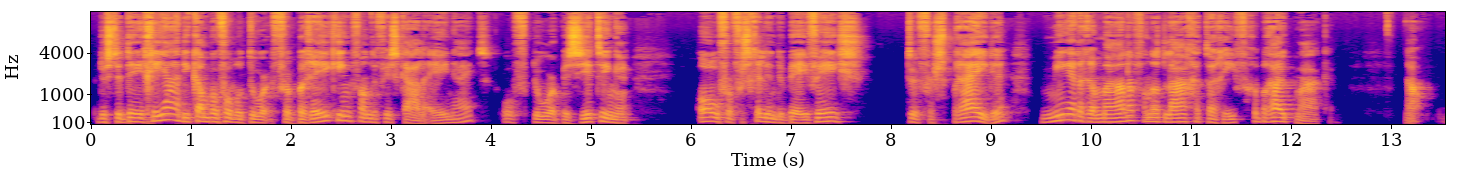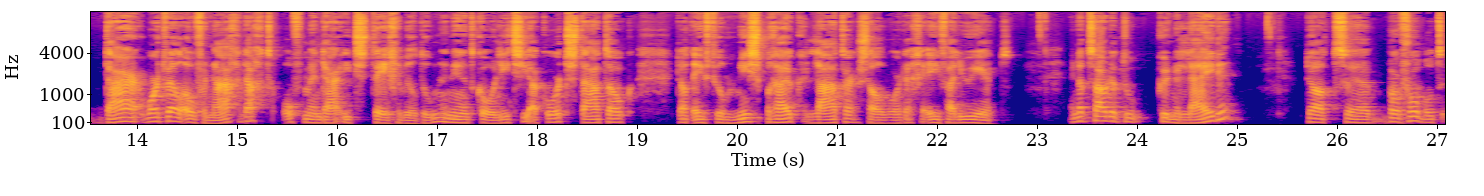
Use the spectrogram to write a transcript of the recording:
Dus de DGA die kan bijvoorbeeld door verbreking van de fiscale eenheid of door bezittingen over verschillende BV's te verspreiden, meerdere malen van dat lage tarief gebruik maken. Nou, daar wordt wel over nagedacht of men daar iets tegen wil doen. En in het coalitieakkoord staat ook dat eventueel misbruik later zal worden geëvalueerd. En dat zou ertoe kunnen leiden dat uh, bijvoorbeeld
